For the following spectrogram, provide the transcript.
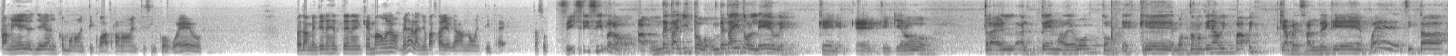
para mí ellos llegan como 94 o 95 juegos. Pero también tienes tener que es más o menos. Mira, el año pasado ellos ganaron 93. Está súper- sí, sí, sí, pero ah, un detallito, un detallito leve que, que, quiero traer al tema de Boston es que Boston no tiene a Big Papi, que a pesar de que, pues, sí está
